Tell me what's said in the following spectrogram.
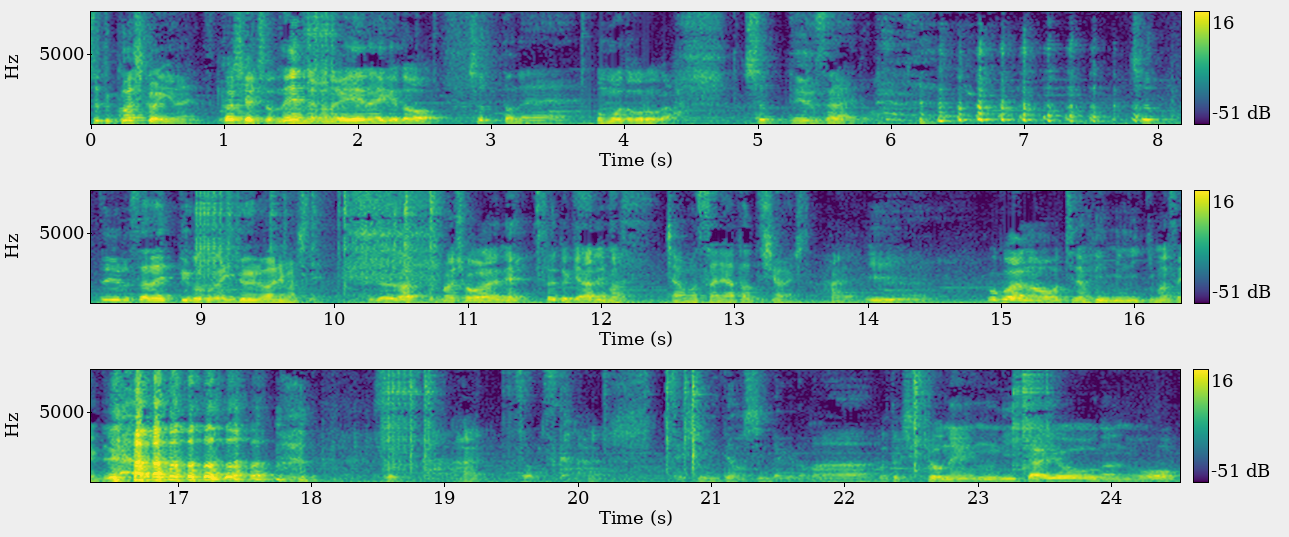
ちょっと詳しくは言えないんですけど。詳しくはちょっとねなかなか言えないけどちょっとね。思うところがちょっと許せないと。ちょっと許せないっていうことがいろいろありまして。いろいろあってまあしょうがないね。そういう時あります。ちゃんまつさんに当たってしまいました。はい。いい僕はあのちなみに見に行きません。からそうですか。はい。そうですか、ぜひ見てほしいんだけどな。私去年似たようなのを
